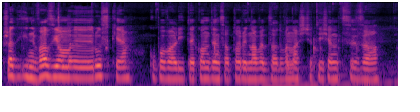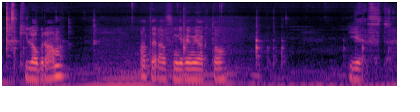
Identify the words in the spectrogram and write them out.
Przed inwazją y, ruskie kupowali te kondensatory nawet za 12 tysięcy za kilogram. A teraz nie wiem jak to jest.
